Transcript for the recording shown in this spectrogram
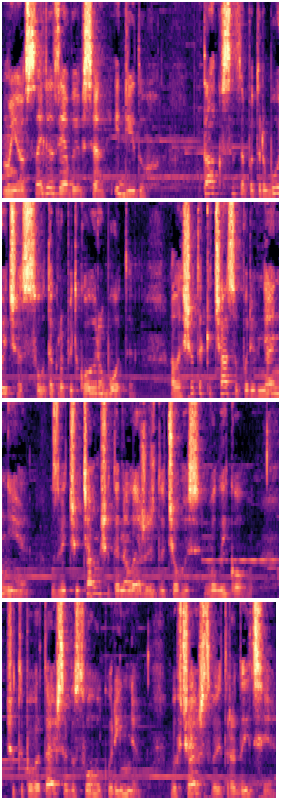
в моїй оселі з'явився і дідух. Так, все це потребує часу та кропіткої роботи. Але що таке час у порівнянні з відчуттям, що ти належиш до чогось великого, що ти повертаєшся до свого коріння, вивчаєш свої традиції.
